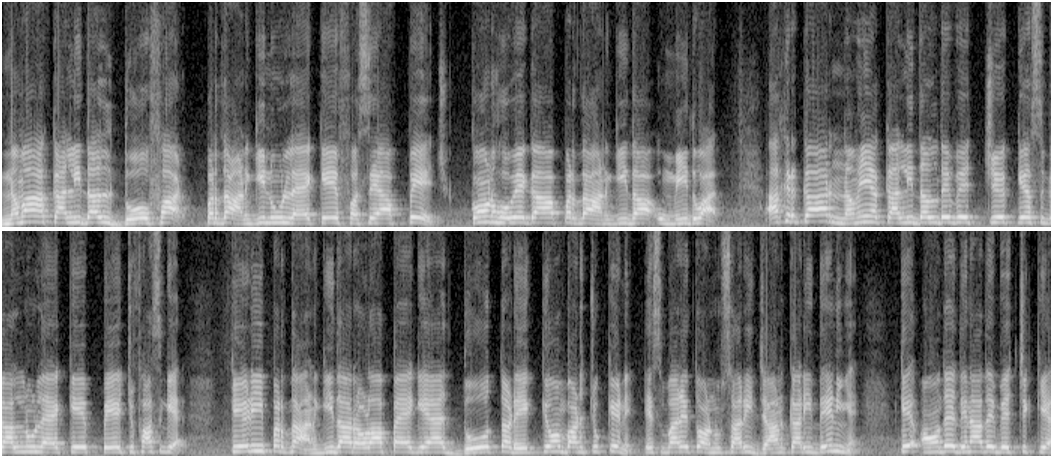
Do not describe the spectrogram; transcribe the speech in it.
ਨਵਾਂ ਅਕਾਲੀ ਦਲ ਦੋ ਫਾੜ, ਪ੍ਰਧਾਨਗੀ ਨੂੰ ਲੈ ਕੇ ਫਸਿਆ ਪੇਚ ਕੌਣ ਹੋਵੇਗਾ ਪ੍ਰਧਾਨਗੀ ਦਾ ਉਮੀਦਵਾਰ? ਆਖਿਰਕਾਰ ਨਵੇਂ ਅਕਾਲੀ ਦਲ ਦੇ ਵਿੱਚ ਕਿਸ ਗੱਲ ਨੂੰ ਲੈ ਕੇ ਪੇਚ ਫਸ ਗਿਆ? ਕਿਹੜੀ ਪ੍ਰਧਾਨਗੀ ਦਾ ਰੌਲਾ ਪੈ ਗਿਆ? ਦੋ ਧੜੇ ਕਿਉਂ ਬਣ ਚੁੱਕੇ ਨੇ? ਇਸ ਬਾਰੇ ਤੁਹਾਨੂੰ ਸਾਰੀ ਜਾਣਕਾਰੀ ਦੇਣੀ ਹੈ ਕਿ ਆਉਂਦੇ ਦਿਨਾਂ ਦੇ ਵਿੱਚ ਕਿ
